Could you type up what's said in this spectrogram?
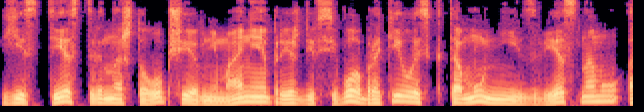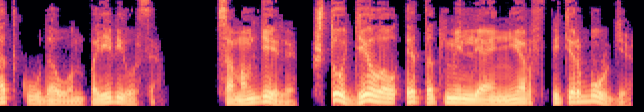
Естественно, что общее внимание прежде всего обратилось к тому неизвестному, откуда он появился. В самом деле, что делал этот миллионер в Петербурге?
